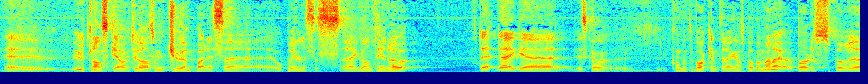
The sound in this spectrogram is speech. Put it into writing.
utenlandske aktører som kjøper disse opprinnelsesgarantiene det, det jeg, eh, Vi skal komme tilbake til deg, men jeg bare spørre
